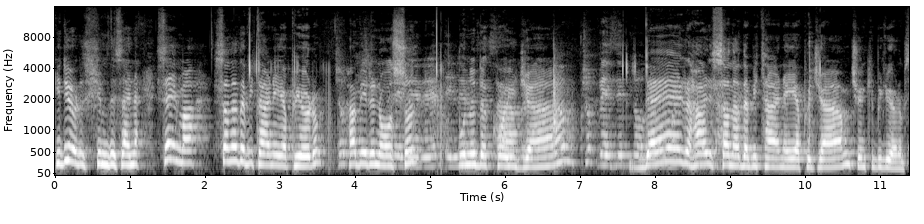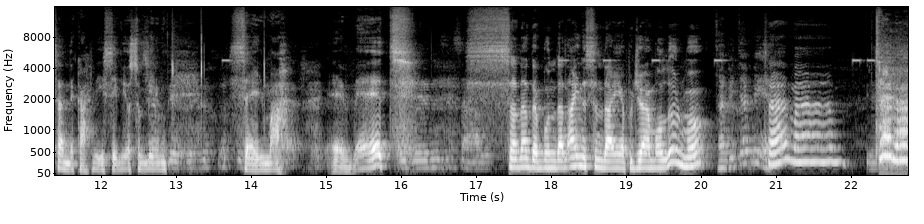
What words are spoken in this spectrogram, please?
Gidiyoruz şimdi sana. Selma sana da bir tane yapıyorum. Çok Haberin olsun. ederim. Bunu da koyacağım. Çok lezzetli. Derhal sana da bir tane yapacağım. Çünkü biliyorum sen de kahveyi seviyorsun benim Selma. Evet. Sana da bundan aynısından yapacağım olur mu? Tabii tabii. Tamam. Tada!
